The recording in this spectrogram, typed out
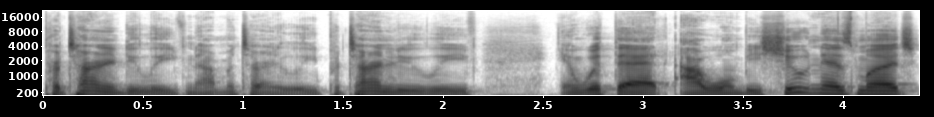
paternity leave, not maternity leave, paternity leave. And with that, I won't be shooting as much.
